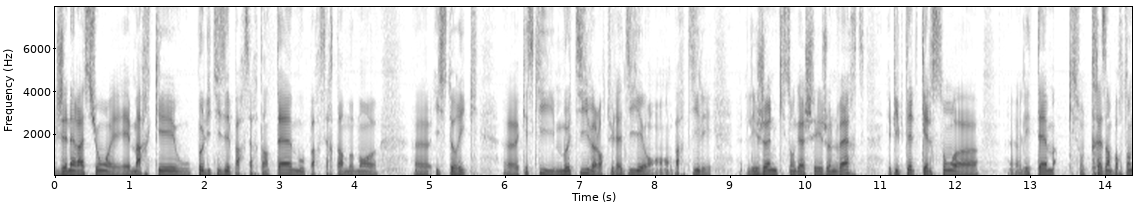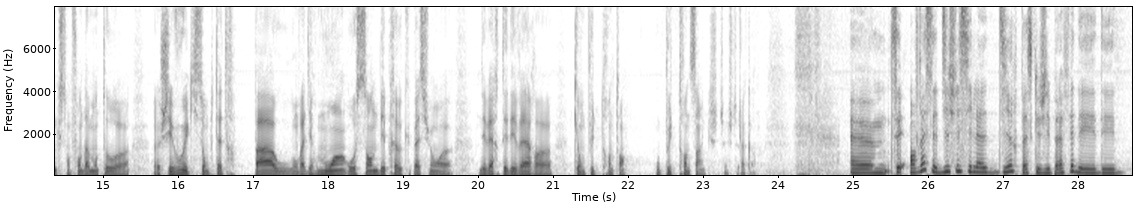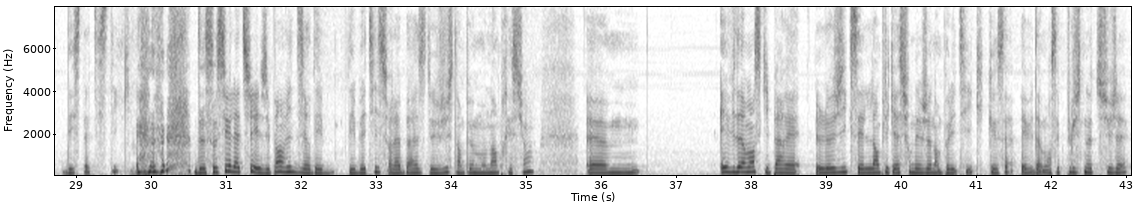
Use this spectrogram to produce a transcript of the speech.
génération est, marquée ou politisée par certains thèmes ou par certains moments euh, historiques. Qu'est-ce qui motive, alors tu l'as dit en, partie, les, jeunes qui s'engagent chez les Jeunes Vertes Et puis peut-être quels sont les thèmes qui sont très importants, qui sont fondamentaux chez vous et qui sont peut-être pas, ou on va dire moins, au centre des préoccupations des verts et des verts qui ont plus de 30 ans, ou plus de 35, je te, je te l'accorde. Euh, en vrai, c'est difficile à dire parce que j'ai pas fait des, des, des statistiques de sociaux là-dessus et j'ai pas envie de dire des, des, bêtises sur la base de juste un peu mon impression. Euh, évidemment, ce qui paraît logique, c'est l'implication des jeunes en politique, que ça, évidemment, c'est plus notre sujet,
